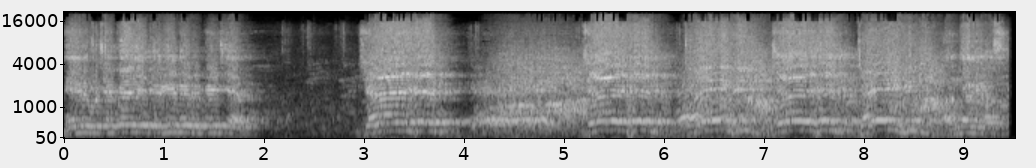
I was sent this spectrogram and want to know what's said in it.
నేను ఇప్పుడు చెప్పేది తిరిగి మీరు రిపీట్ చేయాలి. జై హింద్! జై హింద్! జై హింద్! జై హింద్! జై హింద్! అందరికీ నమస్కారం.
